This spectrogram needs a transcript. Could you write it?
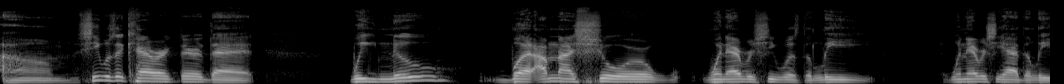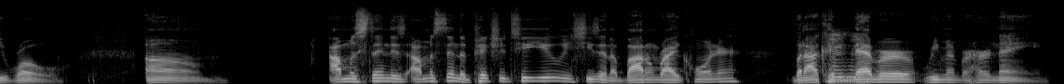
Um, she was a character that we knew, but I'm not sure whenever she was the lead, whenever she had the lead role. Um, I'm gonna send this. I'm gonna send a picture to you, and she's in the bottom right corner. But I could Mhm. never remember her name.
